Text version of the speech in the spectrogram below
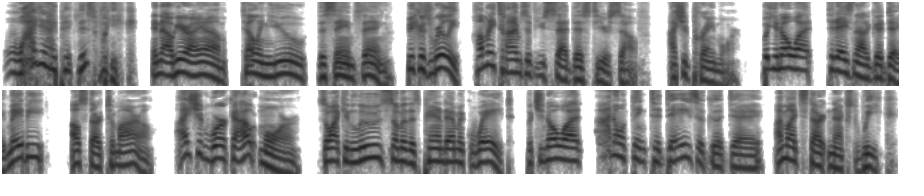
why did I pick this week? And now here I am telling you the same thing. Because really, how many times have you said this to yourself? I should pray more. But you know what? Today's not a good day. Maybe I'll start tomorrow. I should work out more so I can lose some of this pandemic weight. But you know what? I don't think today's a good day. I might start next week.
